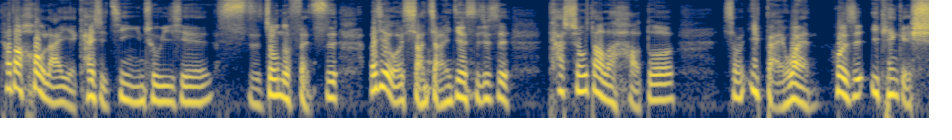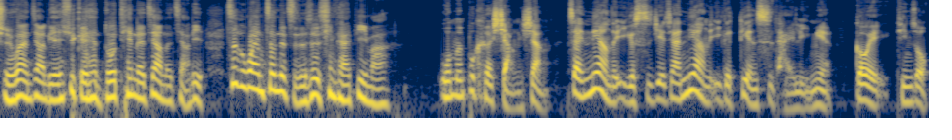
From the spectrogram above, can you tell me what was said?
他到后来也开始经营出一些死忠的粉丝，而且我想讲一件事，就是他收到了好多什么一百万，或者是一天给十万这样连续给很多天的这样的奖励，这个万真的指的是新台币吗？我们不可想象，在那样的一个世界，在那样的一个电视台里面，各位听众，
